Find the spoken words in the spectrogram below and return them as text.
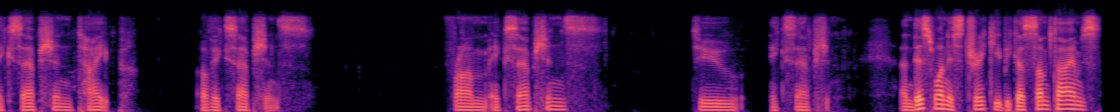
exception type of exceptions from exceptions to exception. And this one is tricky because sometimes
